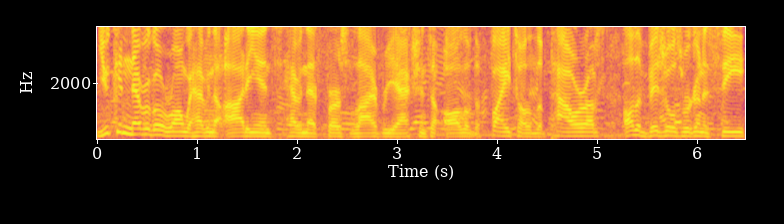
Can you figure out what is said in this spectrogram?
you can never go wrong with having the audience having that first live reaction to all of the fights, all of the power ups, all the visuals we're gonna see.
